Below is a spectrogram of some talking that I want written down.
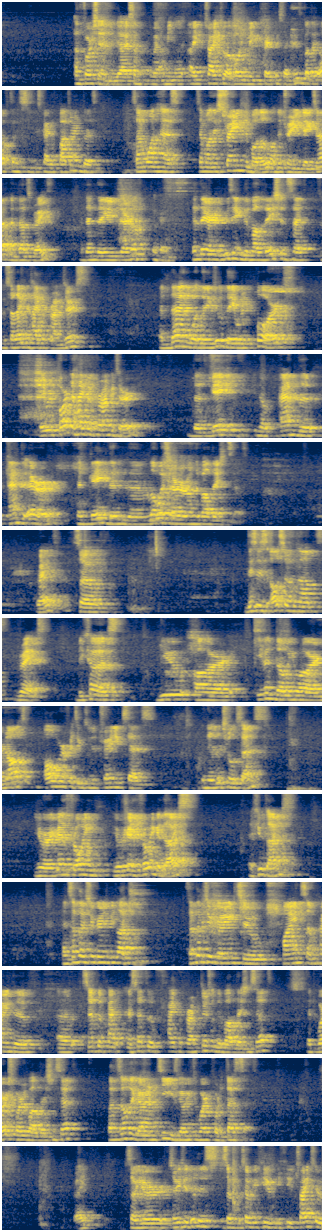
unfortunately, I, some, I mean, I, I try to avoid reading papers like this, but I often see this kind of pattern that someone has, someone is training the model on the training data, and that's great. And then they, they're not, okay, then they are using the validation set to select the hyperparameters. And then what they do, they report, they report the hyperparameter that gave, you know, and the, and the error that gave them the lowest error on the validation set. Right? So this is also not great because you are, even though you are not overfitting to the training set in the literal sense, you're again throwing you're again throwing a dice a few times, and sometimes you're going to be lucky. Sometimes you're going to find some kind of a set of a set of hyperparameters on the validation set that works for the validation set, but it's not a guarantee it's going to work for the test set. Right? So you're so if you do this, so so if you if you try to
